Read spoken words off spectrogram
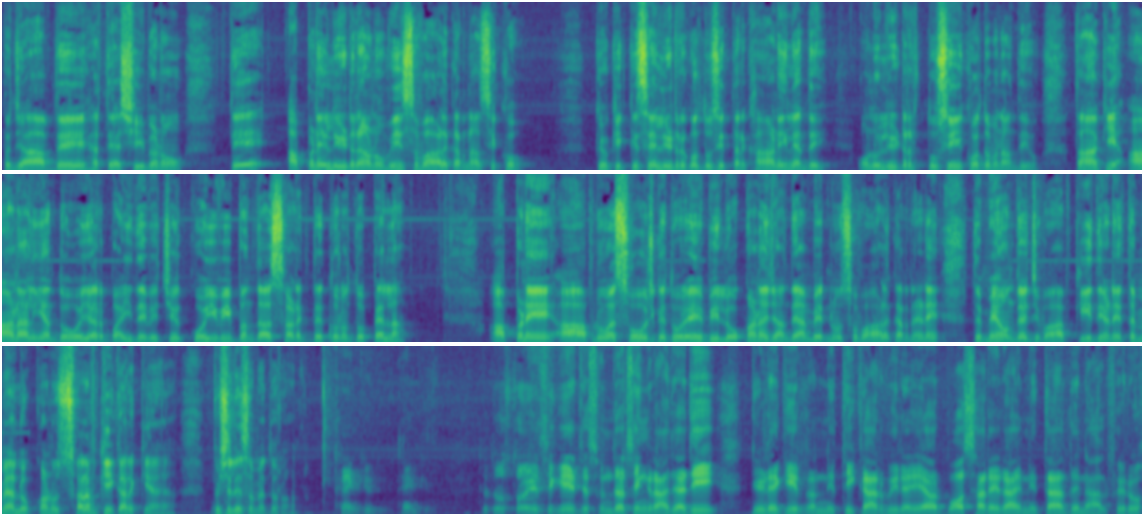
ਪੰਜਾਬ ਦੇ ਹਤੈਸ਼ੀ ਬਣੋ ਤੇ ਆਪਣੇ ਲੀਡਰਾਂ ਨੂੰ ਵੀ ਸਵਾਲ ਕਰਨਾ ਸਿੱਖੋ। ਕਿਉਂਕਿ ਕਿਸੇ ਲੀਡਰ ਕੋਲ ਤੁਸੀਂ ਤਨਖਾਹ ਨਹੀਂ ਲੈਂਦੇ, ਉਹਨੂੰ ਲੀਡਰ ਤੁਸੀਂ ਖੁਦ ਬਣਾਉਂਦੇ ਹੋ। ਤਾਂ ਕਿ ਆਉਣ ਵਾਲੀਆਂ 2022 ਦੇ ਵਿੱਚ ਕੋਈ ਵੀ ਬੰਦਾ ਸੜਕ ਤੇ ਤੁਰਨ ਤੋਂ ਪਹਿਲਾਂ ਆਪਣੇ ਆਪ ਨੂੰ ਇਹ ਸੋਚ ਕੇ ਤੁਰੇ ਵੀ ਲੋਕਾਂ ਨੇ ਜਾਂਦਿਆਂ ਮੈਨੂੰ ਸਵਾਲ ਕਰਨੇ ਨੇ ਤੇ ਮੈਂ ਉਹਦੇ ਜਵਾਬ ਕੀ ਦੇਣੇ ਤੇ ਮੈਂ ਲੋਕਾਂ ਨੂੰ ਸਰਵ ਕੀ ਕਰਕੇ ਆਇਆ ਪਿਛਲੇ ਸਮੇਂ ਦੌਰਾਨ। ਥੈਂਕ ਯੂ ਥੈਂਕ ਯੂ ਤੇ ਦੋਸਤੋ, ਇਹ ਸੀਗੇ ਜਸਵਿੰਦਰ ਸਿੰਘ ਰਾਜਾ ਜੀ, ਜਿਹੜੇ ਕਿ ਰਣਨੀਤੀਕਾਰ ਵੀ ਰਹੇ ਆ ਔਰ ਬਹੁਤ ਸਾਰੇ ਰਾਜਨੇਤਾ ਦੇ ਨਾਲ ਫਿਰ ਉਹ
